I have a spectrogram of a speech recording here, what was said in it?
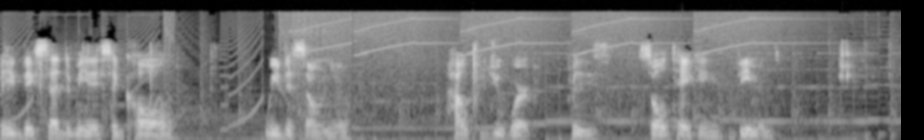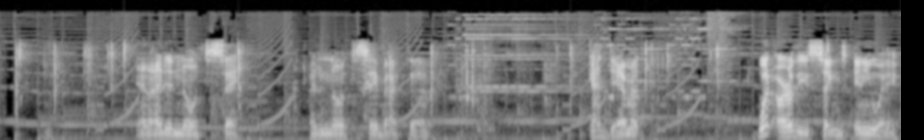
they, they said to me, they said, Cole, we disown you. How could you work for these soul-taking demons? And I didn't know what to say. I didn't know what to say back then. God damn it. What are these things anyway?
